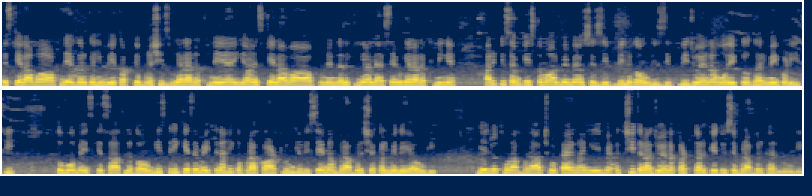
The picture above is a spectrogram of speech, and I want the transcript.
इसके अलावा आपने अगर कहीं मेकअप के ब्रशेज़ वगैरह रखने हैं, या इसके अलावा आपने नलकियाँ लैसें वगैरह रखनी है, हर किस्म के इस्तेमाल में मैं उसे ज़िप भी लगाऊँगी। ज़िप भी जो है ना, वो एक घर में ही पड़ी थी तो वो मैं इसके साथ लगाऊँगी। इस तरीके से मैं इतना ही कपड़ा काट लूँगी और इसे ना बराबर शक्ल में ले आऊँगी। ये जो थोड़ा बड़ा, छोटा है ना, ये मैं अच्छी तरह जो है ना, कट करके तो इसे बराबर कर लूँगी।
